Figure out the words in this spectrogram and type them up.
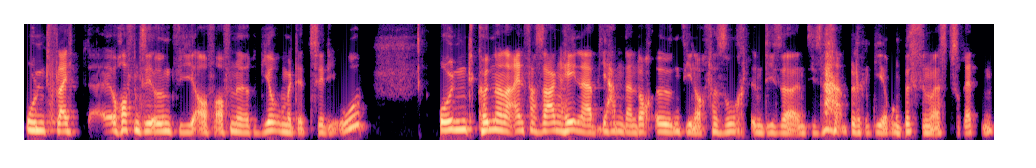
Und vielleicht äh, hoffen sie irgendwie auf offene Regierung mit der CDU und können dann einfach sagen, hey, na, wir haben dann doch irgendwie noch versucht, in dieser, in dieser Ampelregierung ein bisschen was zu retten.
